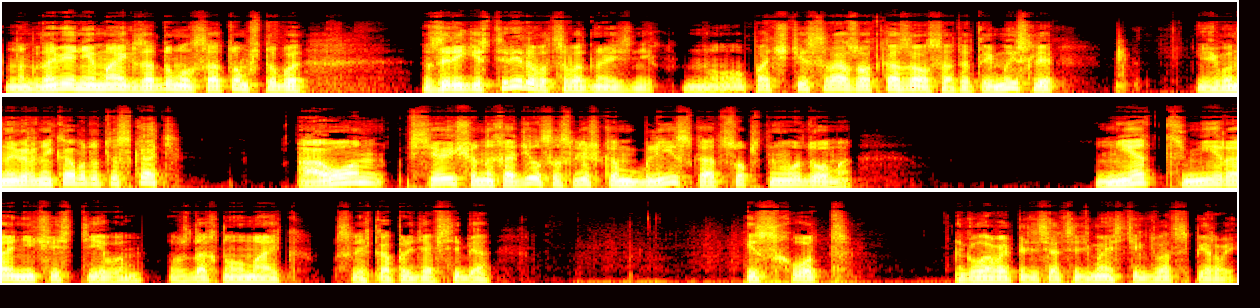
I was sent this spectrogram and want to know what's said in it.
На мгновение Майк задумался о том, чтобы зарегистрироваться в одной из них, но почти сразу отказался от этой мысли. Его наверняка будут искать. А он все еще находился слишком близко от собственного дома. «Нет мира нечестивым», — вздохнул Майк, слегка придя в себя. Исход. Глава 57, стих 21.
